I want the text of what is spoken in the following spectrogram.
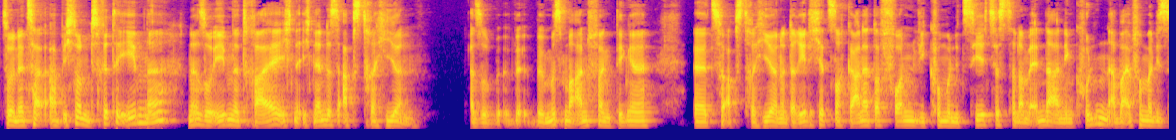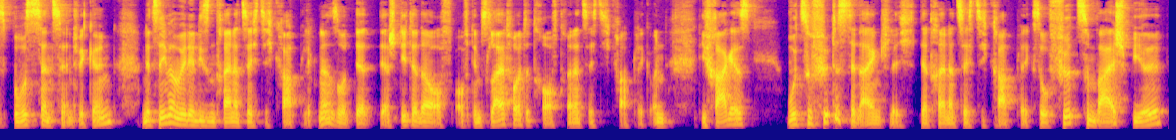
So, und jetzt habe ich noch eine dritte Ebene, ne, so Ebene drei. ich, ich nenne das Abstrahieren. Also wir müssen mal anfangen, Dinge äh, zu abstrahieren. Und da rede ich jetzt noch gar nicht davon, wie kommuniziere ich das dann am Ende an den Kunden, aber einfach mal dieses Bewusstsein zu entwickeln. Und jetzt nehmen wir wieder diesen 360-Grad-Blick. Ne? So, der, der steht ja da auf, auf dem Slide heute drauf, 360-Grad-Blick. Und die Frage ist, wozu führt es denn eigentlich, der 360-Grad-Blick? So führt zum Beispiel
